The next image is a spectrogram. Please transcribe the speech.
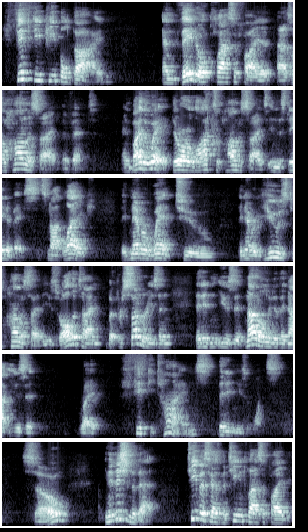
50 people died and they don't classify it as a homicide event. And by the way, there are lots of homicides in this database. It's not like they never went to, they never used homicide. They used it all the time, but for some reason, they didn't use it. Not only did they not use it, right, 50 times, they didn't use it once. So, in addition to that, TEVUS has Mateen classified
